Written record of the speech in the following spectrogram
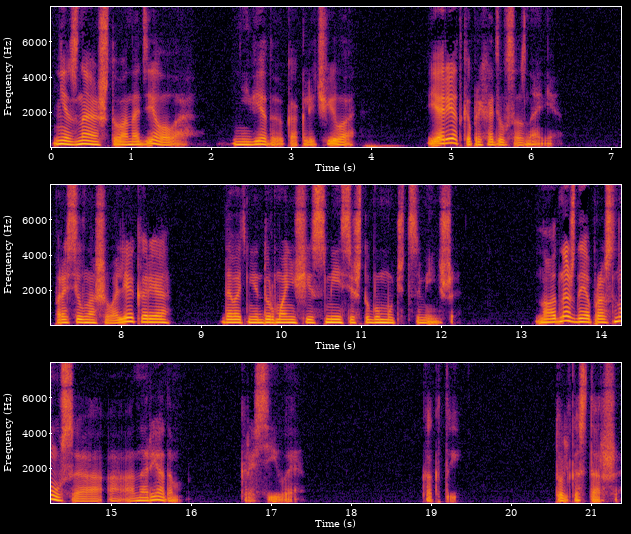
Не знаю, что она делала, не ведаю, как лечила, я редко приходил в сознание. Просил нашего лекаря давать мне дурманящие смеси, чтобы мучиться меньше. Но однажды я проснулся, а, а она рядом, красивая. Как ты. Только старше.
